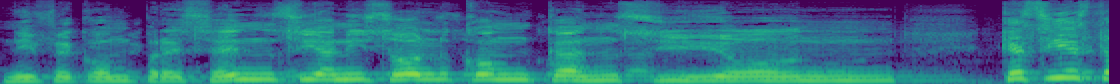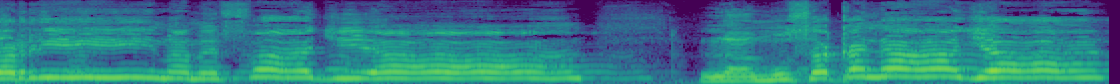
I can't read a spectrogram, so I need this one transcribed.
ni fe con presencia, ni sol con canción. Que si esta rima me falla, la musa canalla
